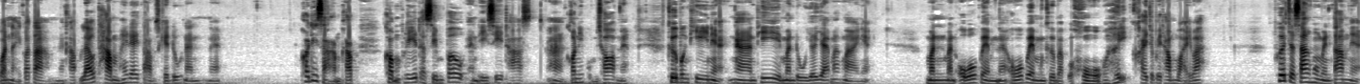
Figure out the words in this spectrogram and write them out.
วันไหนก็ตามนะครับ แล้วทำให้ได้ตามสเกจดูนั้นนะข้อที่ 3 ครับ complete a simple and easy task อ่าข้อนี้ผมชอบนะ คือบางทีเนี่ย งานที่มันดูเยอะแยะมากมายเนี่ย มันมัน overwhelm นะ overwhelm มันคือแบบ โอ้โห เฮ้ย ใครจะไปทำไหววะ เพื่อจะสร้างโมเมนตัมเนี่ย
